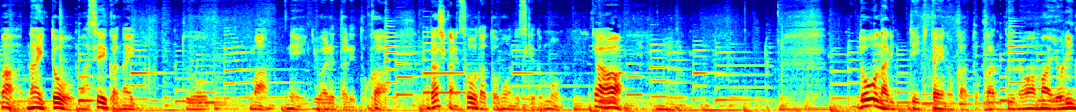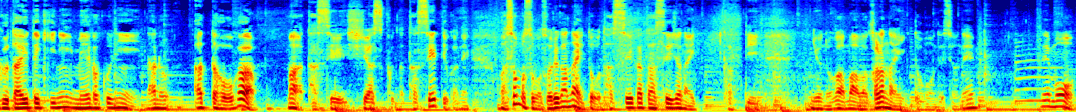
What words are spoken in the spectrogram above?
まあないと、まあ、成果ないとまあね言われたりとか、まあ、確かにそうだと思うんですけどもじゃあ、どうなりっていきたいのかとかっていうのは、まあ、より具体的に明確になるあった方がまあ達成しやすくな達成っていうかね、まあ、そもそもそれがないと達成か達成じゃないかっていうのがまあ分からないと思うんですよね。でも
